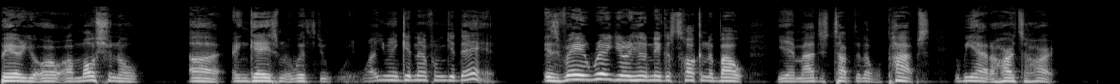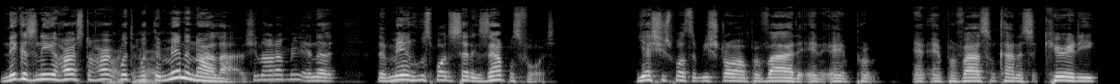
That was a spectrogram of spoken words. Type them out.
barrier or emotional uh engagement with you, why you ain't getting that from your dad? It's very rare you hear niggas talking about, yeah, man, I just topped it up with pops we had a heart to heart. Niggas need hearts to heart Heart with, to with the men in our lives. You know what I mean? And uh, the men who's supposed to set examples for us. Yes, you're supposed to be strong, provide and and, and and provide some kind of security,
